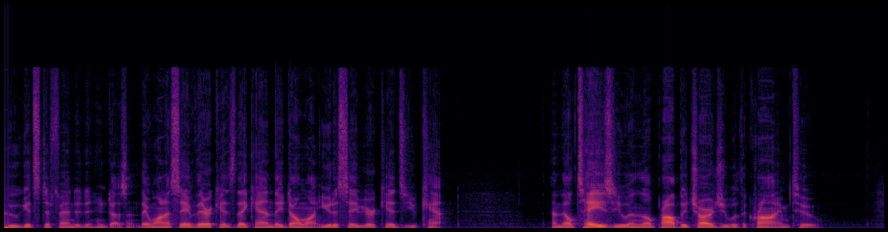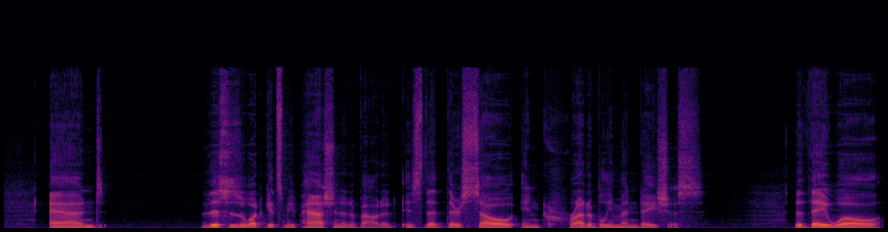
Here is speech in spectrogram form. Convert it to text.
who gets defended and who doesn't. They want to save their kids, they can. They don't want you to save your kids, you can't. And they'll tase you and they'll probably charge you with a crime too. And this is what gets me passionate about it, is that they're so incredibly mendacious that they will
